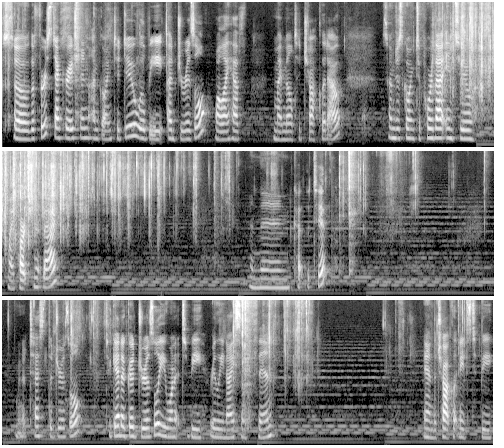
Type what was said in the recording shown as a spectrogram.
So the first decoration I'm going to do will be a drizzle while I have my melted chocolate out. So I'm just going to pour that into my parchment bag. And then cut the tip. I'm going to test the drizzle. To get a good drizzle, you want it to be really nice and thin. And the chocolate needs to be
